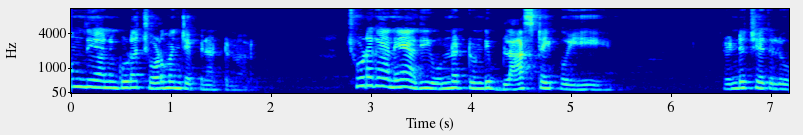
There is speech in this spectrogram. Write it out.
ఉంది అని కూడా చూడమని చెప్పినట్టున్నారు. చూడగానే అది ఉన్నట్టుండి బ్లాస్ట్ అయిపోయి రెండు చేతులు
